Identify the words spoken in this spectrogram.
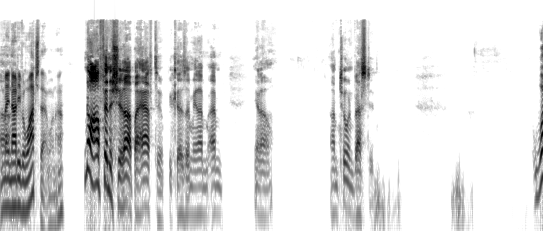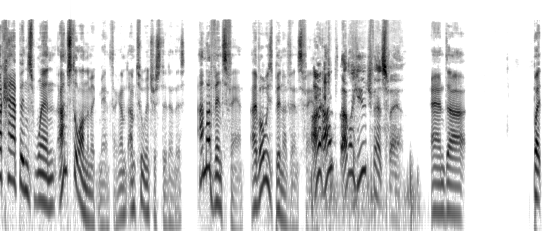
you might not even watch that one huh no, I'll finish it up. I have to because I mean I'm I'm you know I'm too invested. what happens when I'm still on the McMahon thing? I'm I'm too interested in this. I'm a Vince fan. I've always been a Vince fan. I, I'm I'm a huge Vince fan. and uh but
